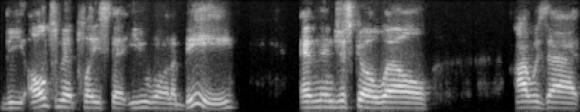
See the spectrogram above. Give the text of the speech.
the ultimate place that you want to be and then just go, well, I was at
